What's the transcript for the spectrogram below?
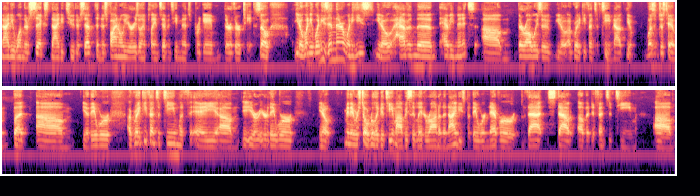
91, they're sixth. 92, they're seventh. In his final year, he's only playing 17 minutes per game. They're 13th. So, you know, when he when he's in there, when he's you know having the heavy minutes, um, they're always a you know a great defensive team. Now, you know, wasn't just him, but um, you know they were a great defensive team with a um, or, they were, you know, I mean they were still a really good team, obviously later on in the '90s, but they were never that stout of a defensive team. Um,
